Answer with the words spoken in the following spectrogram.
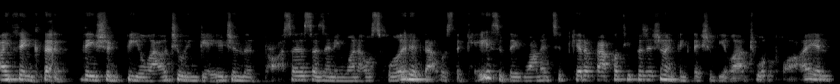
I think that they should be allowed to engage in the process as anyone else would if that was the case. If they wanted to get a faculty position, I think they should be allowed to apply. And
